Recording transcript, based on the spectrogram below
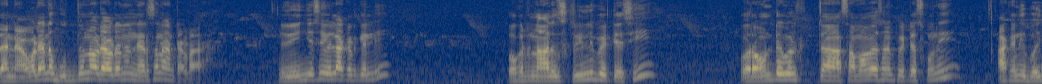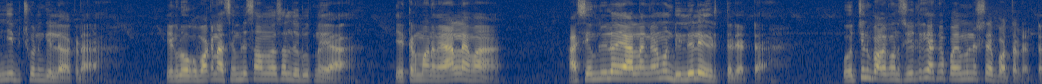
దాన్ని ఎవడైనా బుద్ధున్నాడు ఎవడైనా నిరసన అంటాడా? నువ్వేం చేసావు వెళ్ళి అక్కడికి వెళ్ళి ఒకటి నాలుగు స్క్రీన్లు పెట్టేసి ఓ రౌండ్ టేబుల్ సమావేశాన్ని పెట్టేసుకొని అక్కడ నీ బంద్ చేయించుకోవడానికి వెళ్ళావు అక్కడ. ఇక్కడ ఒక పక్కన అసెంబ్లీ సమావేశాలు జరుగుతున్నాయా? ఇక్కడ మనం వెళ్ళలేమా అసెంబ్లీలో వెళ్ళాం కానీ మనం ఢిల్లీలో ఎడుతాడట వచ్చిన పదకొండు సీట్లకి అక్కడ ప్రైమ్ మినిస్టర్ అయిపోతాడట.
